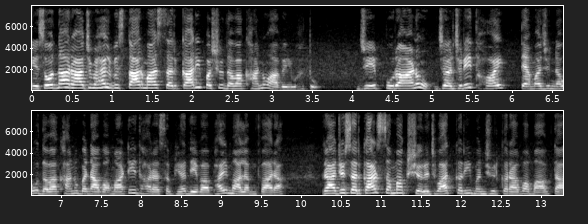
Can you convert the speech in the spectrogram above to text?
કેશોદના રાજમહેલ વિસ્તારમાં સરકારી પશુ દવાખાનું આવેલું હતું, જે પુરાણું જર્જરિત હોય તેમજ નવું દવાખાનું બનાવવા માટે ધારાસભ્ય દેવાભાઈ માલમ દ્વારા રાજ્ય સરકાર સમક્ષ રજૂઆત કરી મંજૂર કરાવવામાં આવતા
